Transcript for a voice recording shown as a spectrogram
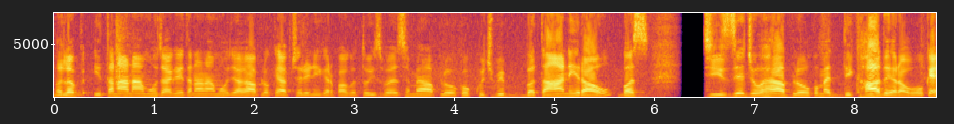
मतलब इतना नाम हो जाएगा इतना नाम हो जाएगा आप लोग कैप्चर ही नहीं कर पाओगे। तो इस वजह से मैं आप लोगों को कुछ भी बता नहीं रहा हूँ बस चीज़ें जो है आप लोगों को मैं दिखा दे रहा हूँ ओके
